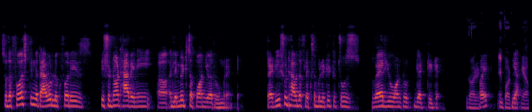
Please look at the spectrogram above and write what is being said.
So the first thing that I would look for is you should not have any uh, limits upon your room rent, right? You should have the flexibility to choose where you want to get treated. Got it. Right. Important. Yeah. yeah.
